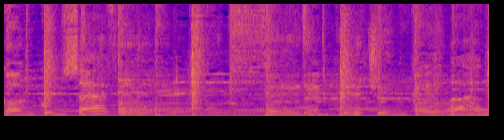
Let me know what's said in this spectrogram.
con cũng sẽ về. Về đêm hết chuyện kể mà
